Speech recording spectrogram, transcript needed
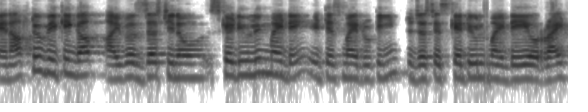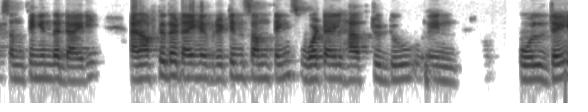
and after waking up i was just you know scheduling my day. It is my routine to just schedule my day or write something in the diary. And after that i have written some things what i'll have to do in whole day.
